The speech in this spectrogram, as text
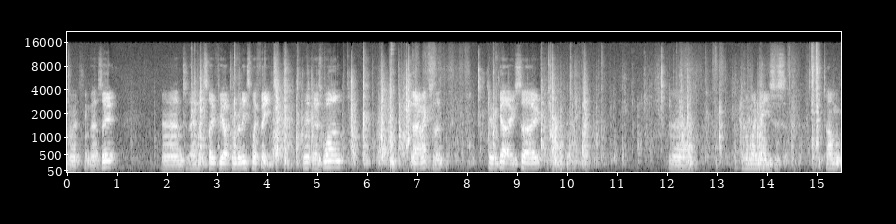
I think that's it and then let's hopefully I can release my feet there's one Oh, excellent. Here we go. So, uh, one of my knees has become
